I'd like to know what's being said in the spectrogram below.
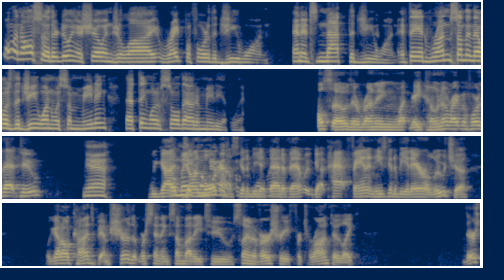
Well, and also they're doing a show in July right before the G1, and it's not the G1. If they had run something that was the G1 with some meaning, that thing would have sold out immediately. Also, they're running what Daytona right before that too. Yeah, We got Omega- John Morehouse going to be at that, that event. We've got Pat Fannin. He's going to be at Aralucha. We got all kinds of. I'm sure that we're sending somebody to Slammiversary for Toronto. Like, there's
